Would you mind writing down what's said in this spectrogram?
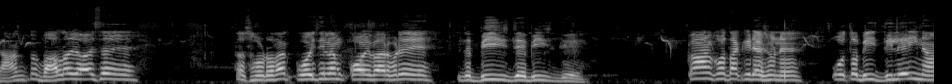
ধান তো ভালোই হয়েছে। তা ছোট ভাই কইছিলাম কয়বার করে যে বীজ দে বীজ দে। কার কথা কিরা শুনে? ও তো বীজ দিলেই না।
